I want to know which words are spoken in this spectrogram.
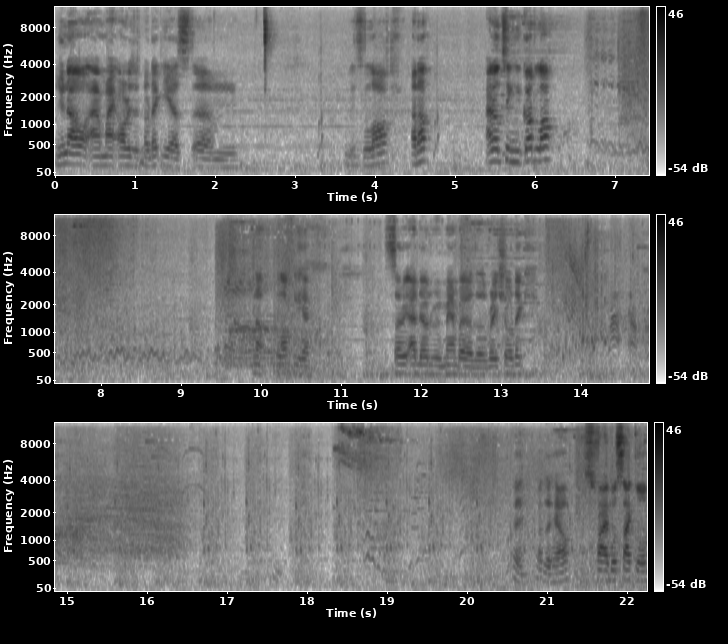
you know uh, my original deck is um, is locked. Oh no, I don't think he got locked. No, locked here. Sorry, I don't remember the ratio deck. Hey, what the hell? It's Fireball Cycle.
